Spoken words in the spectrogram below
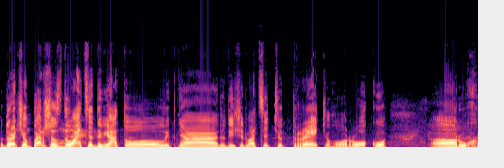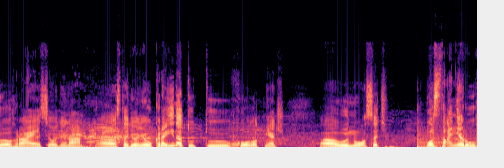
До речі, вперше з 29 липня 2023 року е, рух грає сьогодні на е, стадіоні Україна. Тут е, холод м'яч виносить. Востаннє рух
